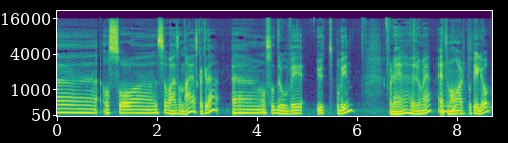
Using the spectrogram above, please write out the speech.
eh, Og så, så var jeg sånn Nei, jeg skal ikke det. Ehm, og så dro vi ut på byen, for det hører jo med etter man har vært på spillejobb.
